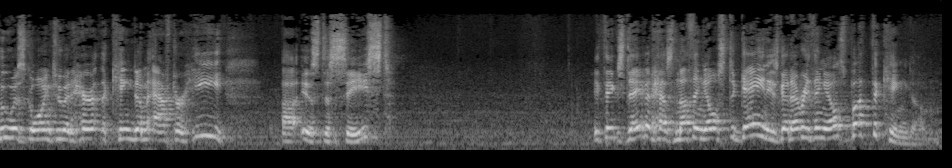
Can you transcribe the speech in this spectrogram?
who is going to inherit the kingdom after he uh, is deceased, he thinks David has nothing else to gain. He's got everything else but the kingdom.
